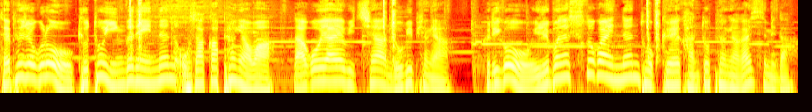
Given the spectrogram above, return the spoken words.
대표적으로 교토 인근에 있는 오사카 평야와 나고야에 위치한 노비 평야, 그리고 일본의 수도가 있는 도쿄의 간토 평야가 있습니다.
